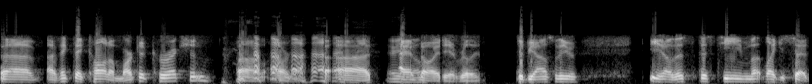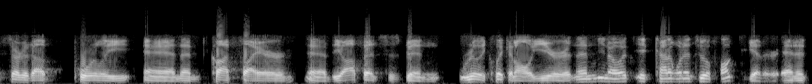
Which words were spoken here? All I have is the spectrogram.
Uh, I think they call it a market correction. Uh, I don't know. Uh, I have go. no idea, really. To be honest with you, you know this this team, like you said, started out poorly and then caught fire. Uh, the offense has been really clicking all year, and then you know it, it kind of went into a funk together, and it.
